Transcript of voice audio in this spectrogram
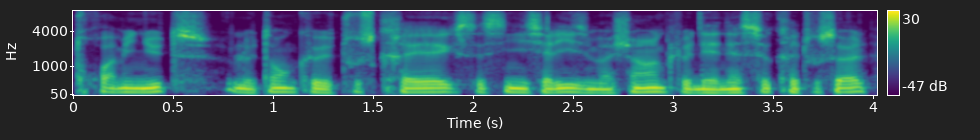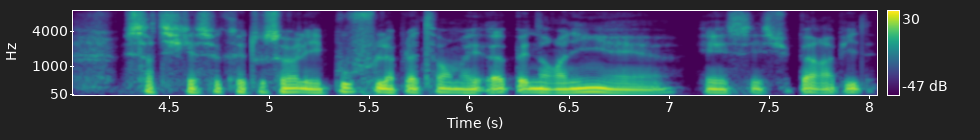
trois minutes, le temps que tout se crée, que ça s'initialise, machin, que le DNS se crée tout seul, le certificat se crée tout seul, et pouf, la plateforme est up and running, et, c'est super rapide.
